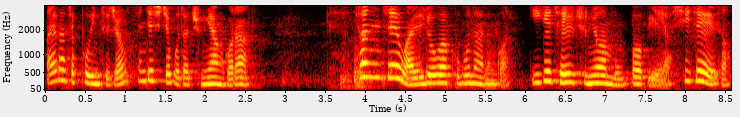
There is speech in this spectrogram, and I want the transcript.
빨간색 포인트죠. 현재 시제보다 중요한 거라, 현재 완료와 구분하는 것. 이게 제일 중요한 문법이에요. 시제에서.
